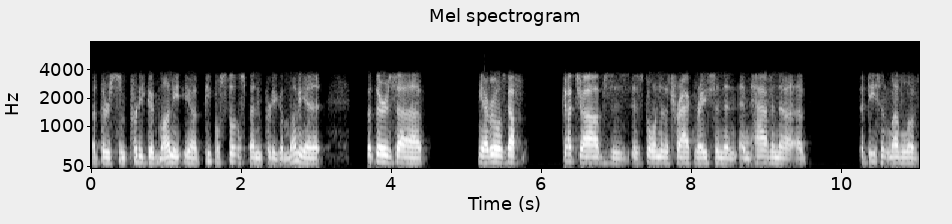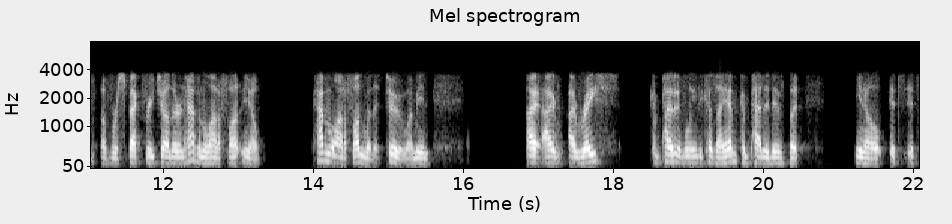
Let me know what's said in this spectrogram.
but there's some pretty good money you know people still spending pretty good money in it. But there's uh you know everyone's got got jobs is is going to the track racing and and having a a, a decent level of of respect for each other and having a lot of fun you know having a lot of fun with it too. I mean i i i race competitively because i am competitive but you know it's it's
